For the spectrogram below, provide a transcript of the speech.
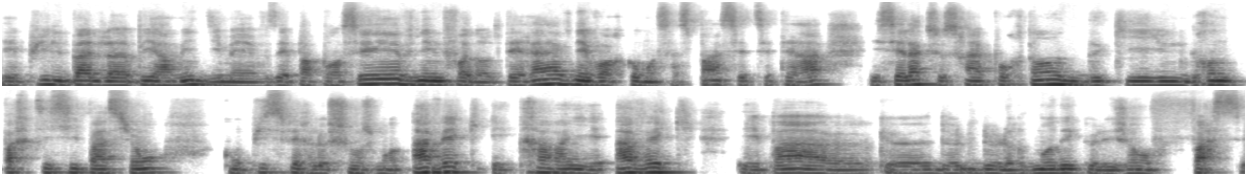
Et puis le bas de la pyramide dit, mais vous n'avez pas pensé, venez une fois dans le terrain, venez voir comment ça se passe, etc. Et c'est là que ce sera important qu'il y ait une grande participation qu'on puisse faire le changement avec et travailler avec et pas euh, de, leur demander que les gens fassent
